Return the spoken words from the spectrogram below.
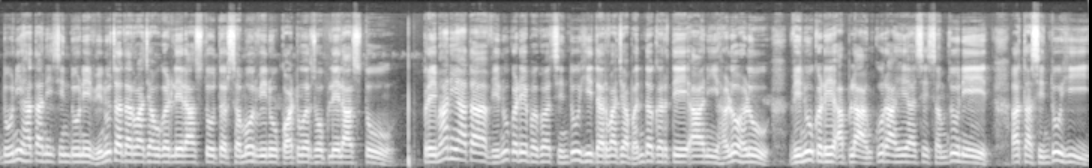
दोन्ही हाताने सिंधूने वेणूचा दरवाजा उघडलेला असतो तर समोर वेणू कॉटवर झोपलेला असतो. प्रेमाने आता वेणूकडे बघत सिंधू ही दरवाजा बंद करते आणि हळूहळू वेणूकडे आपला अंकुर आहे असे समजून येत. आता सिंधू ही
